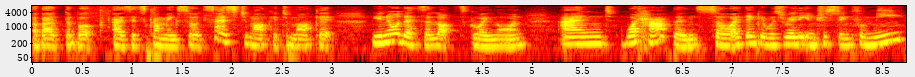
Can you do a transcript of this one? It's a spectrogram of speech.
about the book as it's coming. So it says to market to market. You know there's a lot going on and what happens. So I think it was really interesting for me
